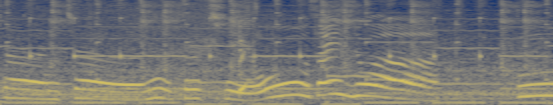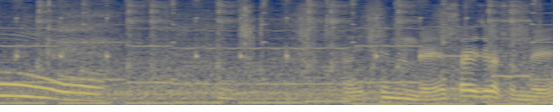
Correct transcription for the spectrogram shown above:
천천히 그렇지. 했는데 사이즈가 좋네.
